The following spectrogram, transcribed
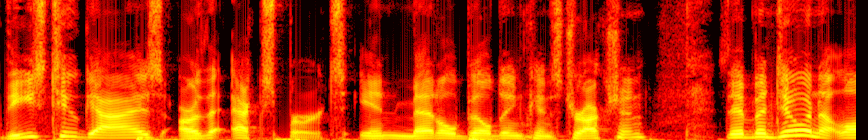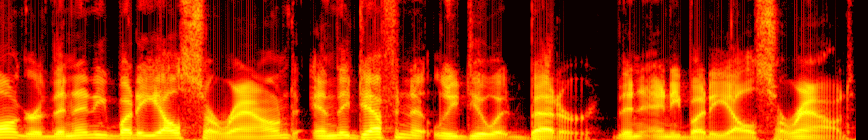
These two guys are the experts in metal building construction. They've been doing it longer than anybody else around, and they definitely do it better than anybody else around.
